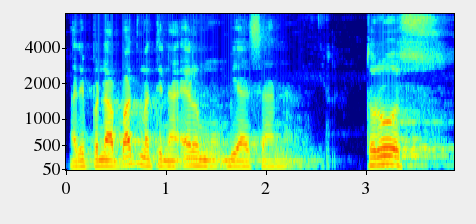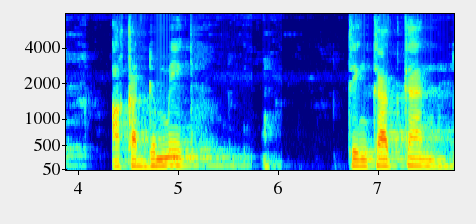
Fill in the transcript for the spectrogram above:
Dari pendapat matina ilmu biasana. Terus akademik tingkatkan.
